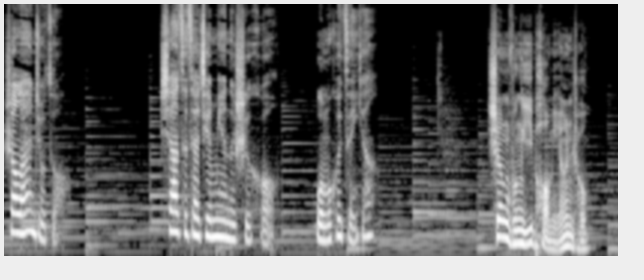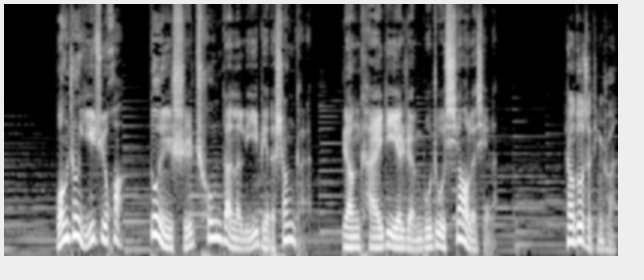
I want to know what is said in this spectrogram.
上了岸就走。下次再见面的时候，我们会怎样？相逢一泡泯恩仇。王峥一句话，顿时冲淡了离别的伤感。让凯蒂也忍不住笑了起来。还要多久停船？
